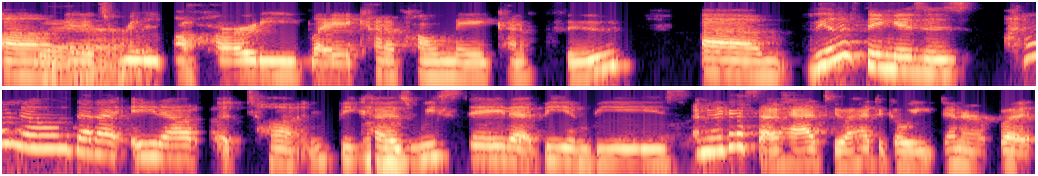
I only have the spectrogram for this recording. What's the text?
Um, yeah. and it's really a hearty, like kind of homemade kind of food. Um, the other thing is, is I don't know that I ate out a ton because mm-hmm. we stayed at B and B's. I mean, I guess I had to. I had to go eat dinner, but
